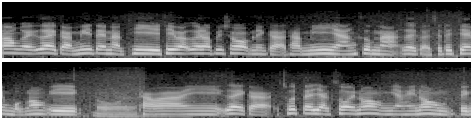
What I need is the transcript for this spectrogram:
น้องเอ้ยเอ้ยก็มีแต่หน้าที่ที่ว่าเอ้ยรับผิดชอบนี่ก็ถ้ามีหยังคืบหน้าเอ้ยก็จะได้แจ้งบอกน้องอีกโดยถ้าว่าเอ้ยก็ชุดแต่อยากช่วยน้องอยากให้น้องเป็น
